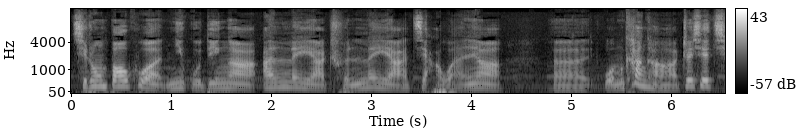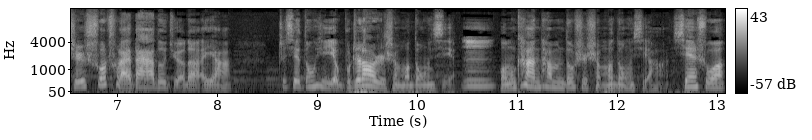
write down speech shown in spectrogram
其中包括尼古丁啊、胺类啊、醇类啊、甲烷呀、呃，我们看看哈，这些其实说出来大家都觉得，哎呀，这些东西也不知道是什么东西。嗯，我们看它们都是什么东西哈？先说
